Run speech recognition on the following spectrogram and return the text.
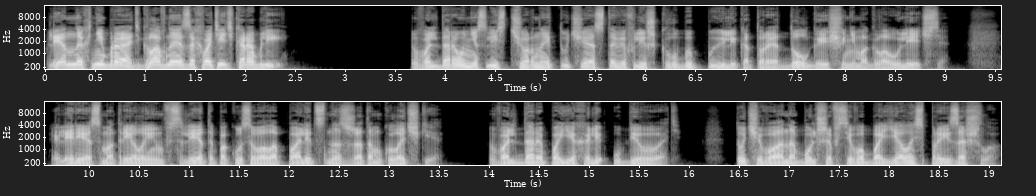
«Пленных не брать, главное захватить корабли!» В Вальдары унеслись черные тучи, оставив лишь клубы пыли, которая долго еще не могла улечься. Элерия смотрела им вслед и покусывала палец на сжатом кулачке. Вальдары поехали убивать. То, чего она больше всего боялась, произошло.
